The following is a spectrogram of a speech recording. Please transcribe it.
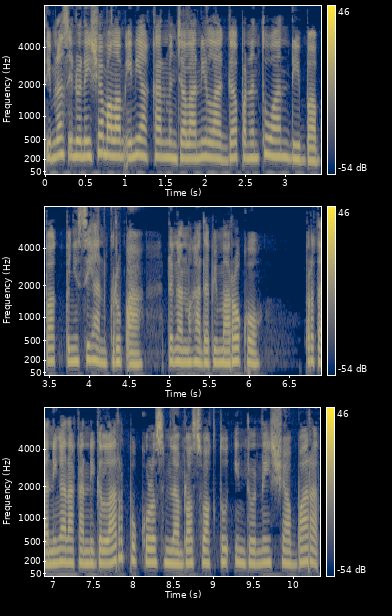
Timnas Indonesia malam ini akan menjalani laga penentuan di babak penyisihan grup A dengan menghadapi Maroko. Pertandingan akan digelar pukul 19 waktu Indonesia Barat.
